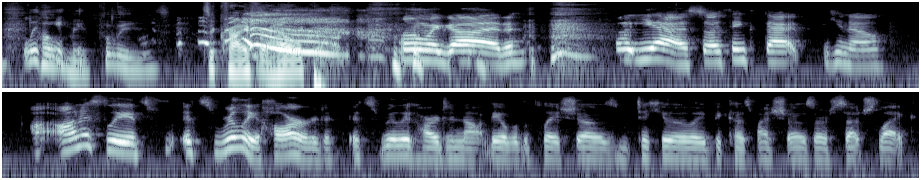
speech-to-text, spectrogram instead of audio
please. Help me, please! It's a cry for help. oh my god. But yeah, so I think that you know, honestly, it's it's really hard. It's really hard to not be able to play shows, particularly because my shows are such like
